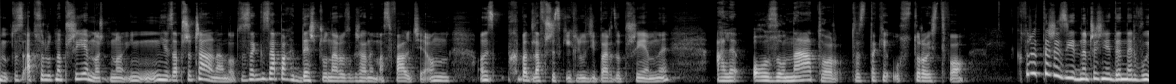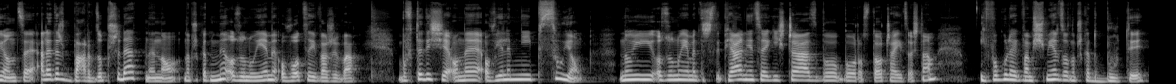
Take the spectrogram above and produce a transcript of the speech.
no to jest absolutna przyjemność, no i niezaprzeczalna. No to jest jak zapach deszczu na rozgrzanym asfalcie. On, on jest chyba dla wszystkich ludzi bardzo przyjemny, ale ozonator to jest takie ustrojstwo, które też jest jednocześnie denerwujące, ale też bardzo przydatne. No, na przykład my ozonujemy owoce i warzywa, bo wtedy się one o wiele mniej psują. No i ozonujemy też sypialnie co jakiś czas, bo, bo roztocza i coś tam. I w ogóle jak wam śmierdzą na przykład buty,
